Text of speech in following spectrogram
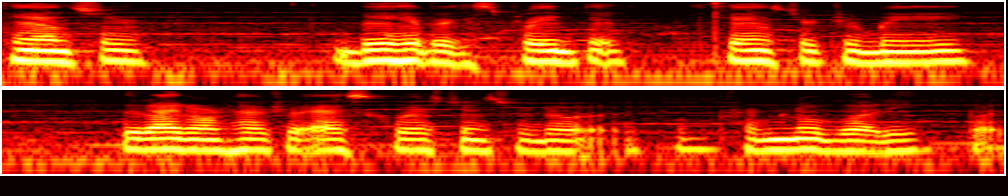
cancer. They have explained cancer to me that I don't have to ask questions from, no, from nobody, but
